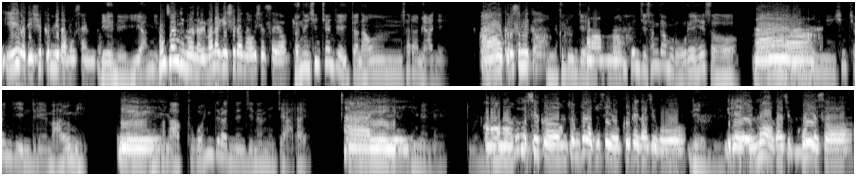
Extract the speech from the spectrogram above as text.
이해가 되실 겁니다 목사님도 네네 이해합니다. 목사님은 얼마나 계시다 나오셨어요? 저는 신천지에 있다 나온 사람이 아니에요. 아 그렇습니까? 예, 근데 이제 아, 신천지 상담을 오래 해서 아, 이 신천지인들의 마음이 예, 얼마나 아프고 힘들었는지는 이제 알아요. 아, 예, 예, 예. 네네 그리고 이제 어, 어쨌건 좀 도와주세요. 그래가지고 네 네 이래 모아가지고 모여서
